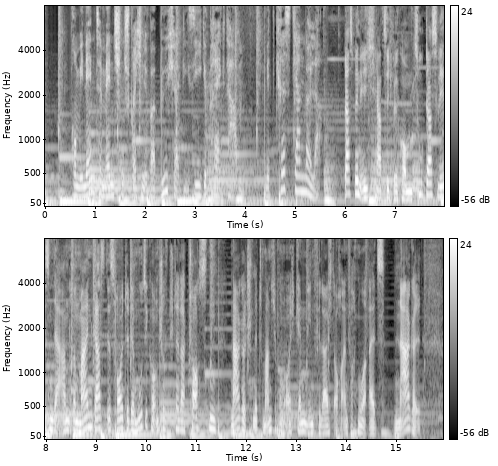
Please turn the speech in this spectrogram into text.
Prominente Menschen sprechen über Bücher, die sie geprägt haben. Mit Christian Möller. Das bin ich. Herzlich willkommen zu Das Lesen der anderen. Mein Gast ist heute der Musiker und Schriftsteller Thorsten Nagelschmidt. Manche von euch kennen ihn vielleicht auch einfach nur als Nagel.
